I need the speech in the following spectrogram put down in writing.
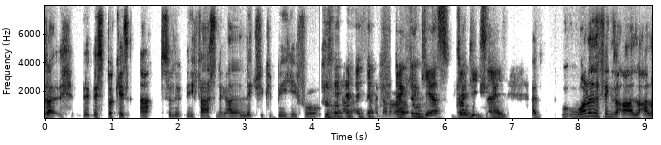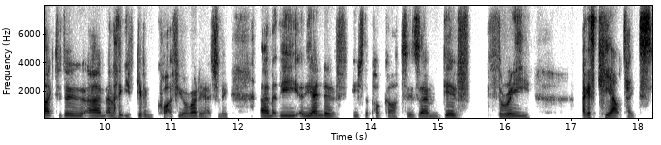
like, this book is absolutely fascinating. I literally could be here for, for another, another hour. Thank you. That's kind of you say. One of the things that I, I like to do, um, and I think you've given quite a few already, actually, um, at the at the end of each of the podcasts, is um, give three, I guess, key outtakes.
